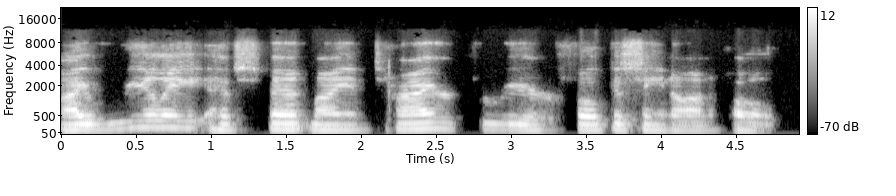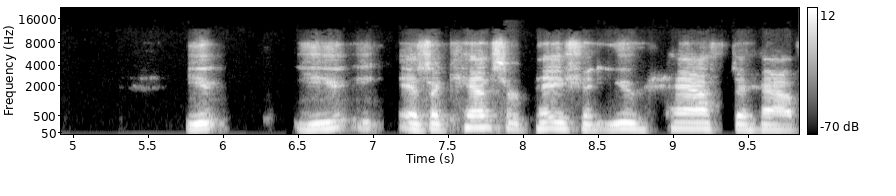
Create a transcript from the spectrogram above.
I really have spent my entire career focusing on hope. You, you, as a cancer patient, you have to have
